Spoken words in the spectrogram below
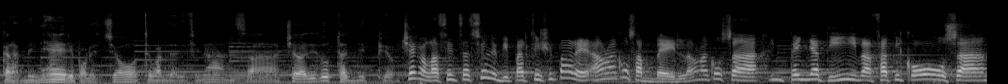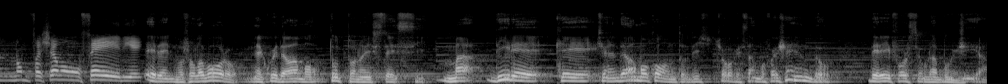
carabinieri, poliziotti, guardia di finanza, c'era di tutto e di più. C'era la sensazione di partecipare a una cosa bella, una cosa impegnativa, faticosa, non facevamo ferie. Era il nostro lavoro nel cui davamo tutto noi stessi, ma dire che ce ne davamo conto di ciò che stiamo facendo direi forse una bugia.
